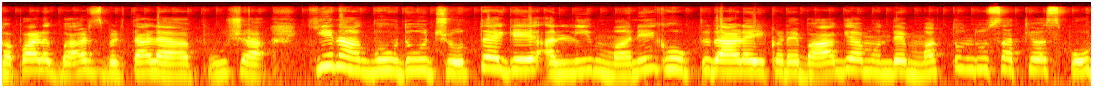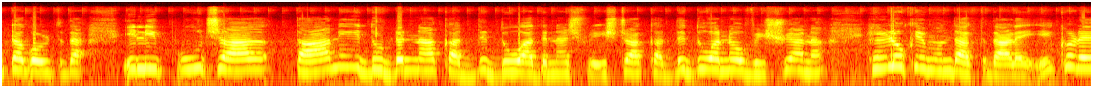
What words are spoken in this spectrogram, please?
ಕಪಾಳಕ್ಕೆ ಬಾರಿಸ್ಬಿಡ್ತಾಳೆ ಪೂಷಾ, ಏನಾಗಬಹುದು? ಜೊತೆಗೆ ಅಲ್ಲಿ ಮನೆಗೆ ಹೋಗ್ತಿದ್ದಾಳೆ, ಈ ಕಡೆ ಭಾಗ್ಯ ಮುಂದೆ ಮತ್ತೊಂದು ಸತ್ಯ ಸ್ಫೋಟಗೊಳ್ತದೆ. ಇಲ್ಲಿ ಪೂಜಾ ತಾನೇ ದುಡ್ಡನ್ನ ಕದ್ದಿದ್ದು, ಅದನ್ನ ಶ್ರೇಷ್ಠ ಕದ್ದಿದ್ದು ಅನ್ನೋ ವಿಷಯನ ಹೇಳೋಕೆ ಮುಂದಾಗ್ತಿದ್ದಾಳೆ. ಈ ಕಡೆ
